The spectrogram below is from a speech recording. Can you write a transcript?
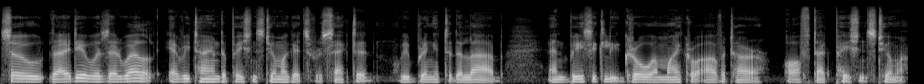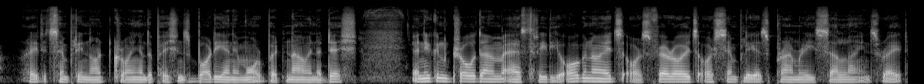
So the idea was that, well, every time the patient's tumor gets resected, we bring it to the lab and basically grow a micro avatar of that patient's tumor right? It's simply not growing in the patient's body anymore, but now in a dish. And you can grow them as 3D organoids or spheroids or simply as primary cell lines, right?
